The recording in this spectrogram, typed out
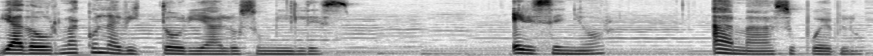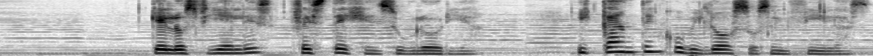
y adorna con la victoria a los humildes. El Señor ama a su pueblo. Que los fieles festejen su gloria y canten jubilosos en filas,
